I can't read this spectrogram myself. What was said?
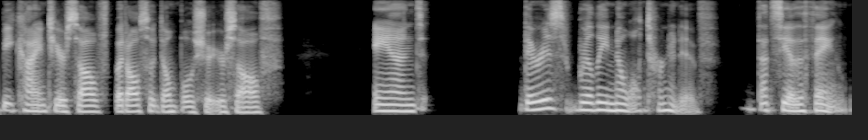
be kind to yourself, but also don't bullshit yourself. And there is really no alternative. That's the other thing.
